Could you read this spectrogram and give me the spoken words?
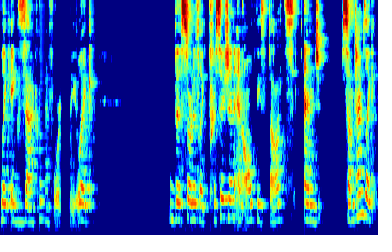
like exactly 40. Like the sort of like precision and all of these thoughts. And sometimes like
